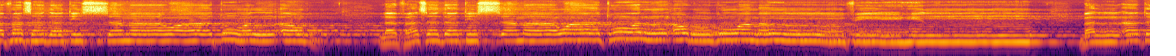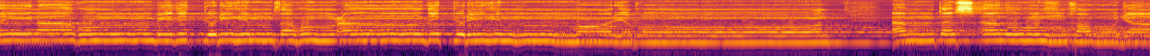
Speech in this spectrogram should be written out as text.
لفسدت السماوات والأرض لفسدت السماوات والأرض ومن فيهن. بل أتيناهم بذكرهم فهم عن ذكرهم معرضون. أم تسألهم خرجا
